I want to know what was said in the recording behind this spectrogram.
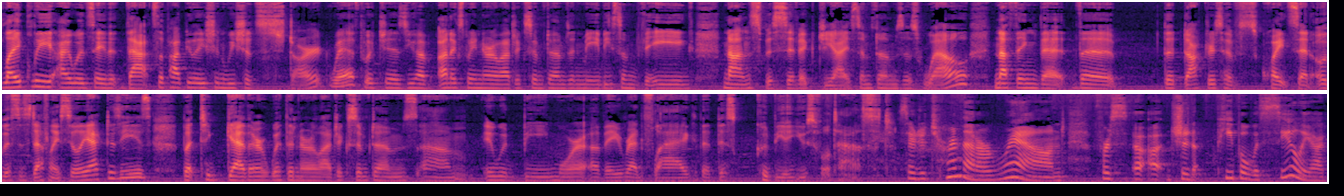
likely i would say that that's the population we should start with which is you have unexplained neurologic symptoms and maybe some vague non-specific gi symptoms as well. Nothing that the the doctors have quite said, oh, this is definitely celiac disease, but together with the neurologic symptoms, um, it would be more of a red flag that this could be a useful test. So, to turn that around, for, uh, uh, should people with celiac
